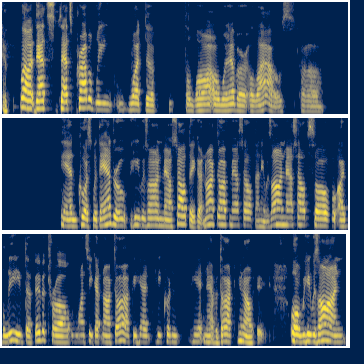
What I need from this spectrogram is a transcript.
If, well, that's that's probably what the the law or whatever allows. Uh, and of course, with Andrew, he was on Mass Health. They got knocked off Mass Health, then he was on Mass Health. So I believe that Vivitrol, once he got knocked off, he had he couldn't he didn't have a doc, you know, or he was on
